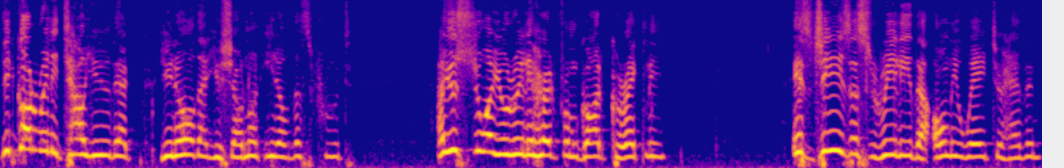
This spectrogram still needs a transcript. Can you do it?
Did God really tell you that you know that you shall not eat of this fruit? Are you sure you really heard from God correctly? Is Jesus really the only way to heaven?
